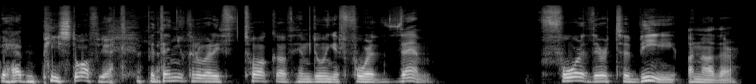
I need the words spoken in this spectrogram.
They hadn't pieced off yet. But then you can already talk of him doing it for them, for there to be another,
